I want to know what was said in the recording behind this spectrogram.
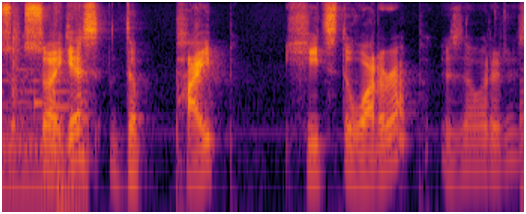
So, so I guess the pipe heats the water up? Is that what it is?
